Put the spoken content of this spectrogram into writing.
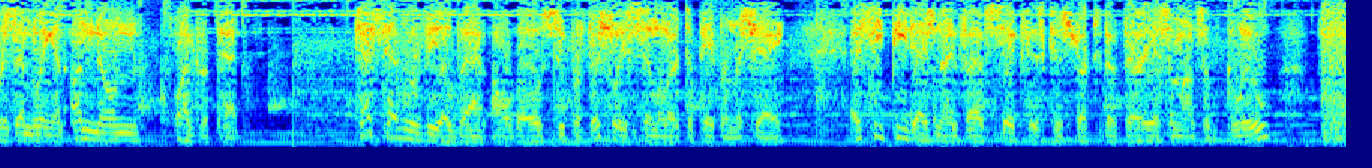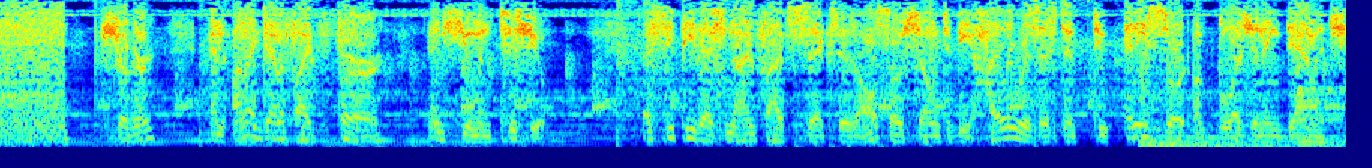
resembling an unknown quadruped. Tests have revealed that, although superficially similar to paper mache, SCP-956 is constructed of various amounts of glue, sugar, and unidentified fur and human tissue. SCP-956 is also shown to be highly resistant to any sort of bludgeoning damage,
